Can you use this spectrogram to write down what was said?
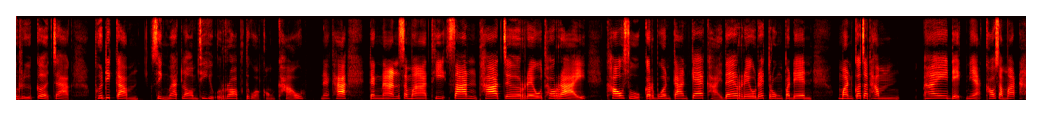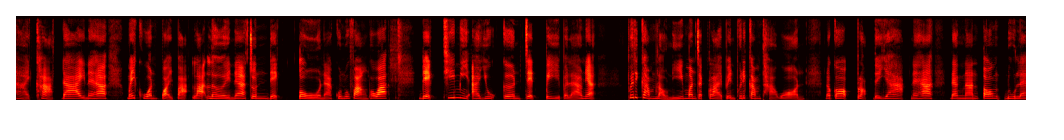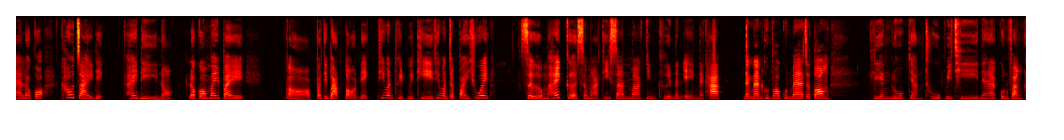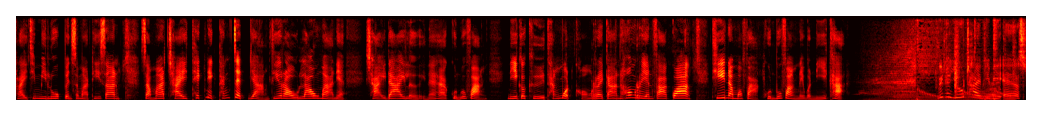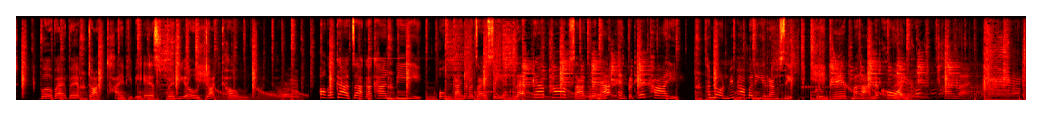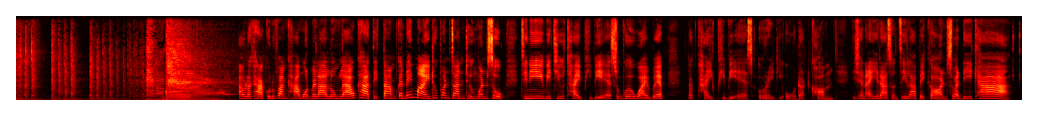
หรือเกิดจากพฤติกรรมสิ่งแวดล้อมที่อยู่รอบตัวของเขา นะคะ ดังนั้นสมาธิสั้นถ้าเจอเร็วเท่าไหร่ เข้าสู่กระบวนการแก้ไขได้เร็วได้ตรงประเด็น มันก็จะทำให้เด็กเนี่ยเขาสามารถหายขาดได้นะคะไม่ควรปล่อยปะละเลยนะจนเด็กโตนะคุณผู้ฟังเพราะว่าเด็กที่มีอายุเกิน 7 ปีไปแล้วเนี่ยพฤติกรรมเหล่านี้มันจะกลายเป็นพฤติกรรมถาวร แล้วก็ปรับได้ยากนะคะ ดังนั้นต้องดูแลแล้วก็เข้าใจเด็กให้ดีเนาะแล้วก็ไม่ไป ปฏิบัติต่อเด็กที่มันผิดวิธีที่มันจะไปช่วยเสริมให้เกิดสมาธิสั้นมากยิ่งขึ้นนั่นเองนะคะ ดังนั้นคุณพ่อคุณแม่จะต้องเลี้ยงลูกอย่างถูกวิธีนะคะคุณฟังใครที่มีลูกเป็นสมาธิสั้น สามารถใช้เทคนิคทั้ง 7 อย่างที่เราเล่ามาเนี่ยใช้ได้เลยนะคะคุณผู้ฟังนี่ก็คือทั้งหมดของรายการห้องเรียนฟ้ากว้าง ที่นำมาฝากคุณผู้ฟังในวันนี้ค่ะ วิทยุไทย PBS www.thaipbsradio.com ออกอากาศจากอาคารบี องค์การกระจายเสียงและแพร่ภาพสาธารณะแห่งประเทศไทย ถนนวิภาวดีรังสิต กรุงเทพมหานคร Thailand เอาละค่ะ คุณผู้ฟังขาหมดเวลาลงแล้วค่ะ ติดตามกันได้ใหม่ทุกวันจันทร์ถึงวันศุกร์ที่นี่วิทยุไทย PBS w w w t h a i PBS Radio com ดิฉันอัยดาสนศรีลาไปก่อน สวัสดีค่ะ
